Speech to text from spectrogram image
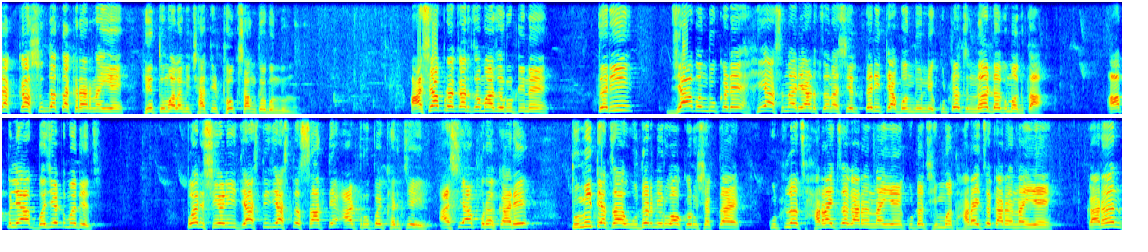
टक्कासुद्धा तक्रार नाही आहे हे तुम्हाला मी छाती ठोक सांगतो बंधून. अशा प्रकारचं माझं रुटीन आहे. तरी ज्या बंधूकडे हे असणारी अडचण असेल तरी त्या बंधूंनी कुठंच न डगमगता आपल्या बजेटमध्येच पर शेळी जास्तीत जास्त सात ते आठ रुपये खर्च येईल. अशा प्रकारे तुम्ही त्याचा उदरनिर्वाह करू शकताय. कुठलंच हरायचं कारण नाही आहे कुठंच हिंमत हरायचं कारण नाही आहे कारण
